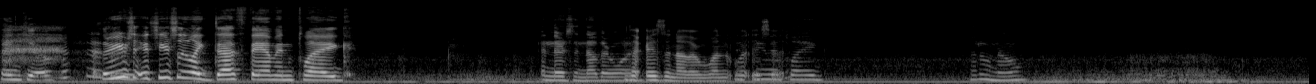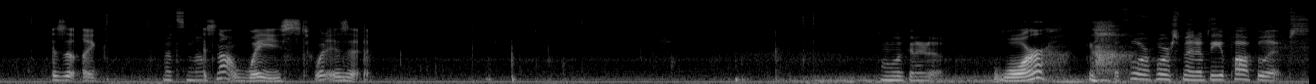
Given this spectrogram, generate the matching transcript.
Thank you. They're usually it's usually like death, famine, plague. And there's another one. There is another one. Death, What is famine, it? plague. I don't know. Is it like That's not. it's not waste. What is it? I'm looking it up. War? The four horsemen of the apocalypse.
